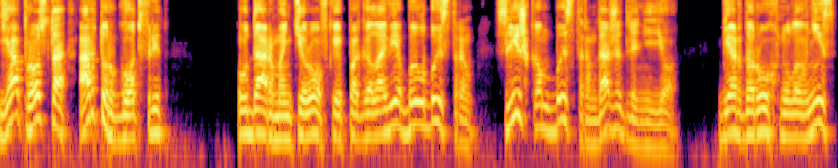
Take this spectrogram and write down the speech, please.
«Я просто Артур Готфрид». Удар монтировкой по голове был быстрым, слишком быстрым даже для нее. Герда рухнула вниз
